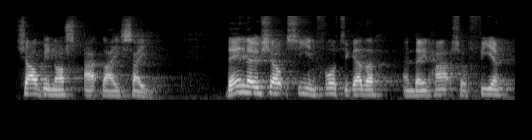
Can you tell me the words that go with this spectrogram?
shall be nursed at thy side. Then thou shalt see and flow together, and thine heart shall fear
